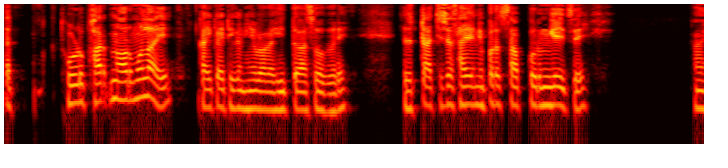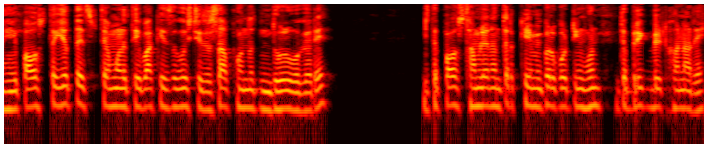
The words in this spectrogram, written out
थोडंफार फार नॉर्मल आहे. काही काही ठिकाणी हे बघा इथं असं वगैरे. टाचेच्या साह्याने परत साफ करून घ्यायचंय. हे पाऊस तर येतच त्यामुळे ते बाकीच्या गोष्टी साफ होणार धूळ वगैरे. इथं पाऊस थांबल्यानंतर केमिकल कोटिंग होऊन इथं ब्रिक बेट होणार आहे.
